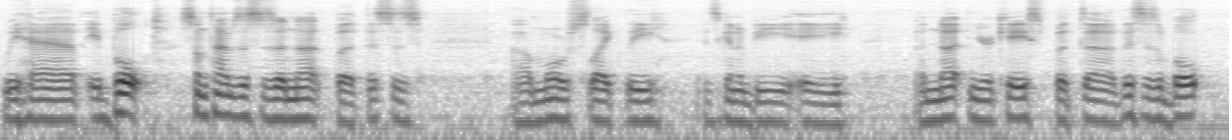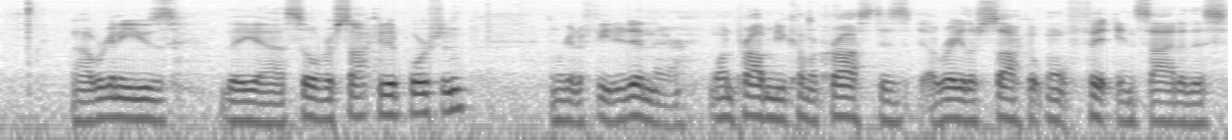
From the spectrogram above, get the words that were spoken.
we have a bolt. Sometimes this is a nut, but this is uh, most likely is going to be a, a nut in your case, but uh, this is a bolt. Uh, we're going to use the uh, silver socketed portion, we're going to feed it in there. One problem you come across is a regular socket won't fit inside of this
